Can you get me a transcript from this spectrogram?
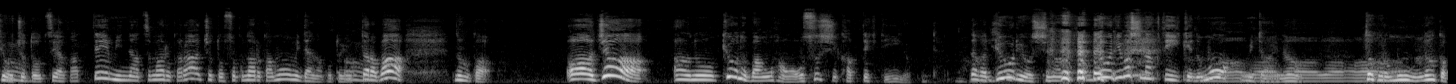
今日ちょっとお通夜があって、みんな集まるから、ちょっと遅くなるかも、みたいなことを言ったらば、なんか、ああ、じゃあ、あの、今日の晩ご飯はお寿司買ってきていいよ、みたいな。だから料理をしな、料理はしなくていいけども、みたいな。だからもうなんか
